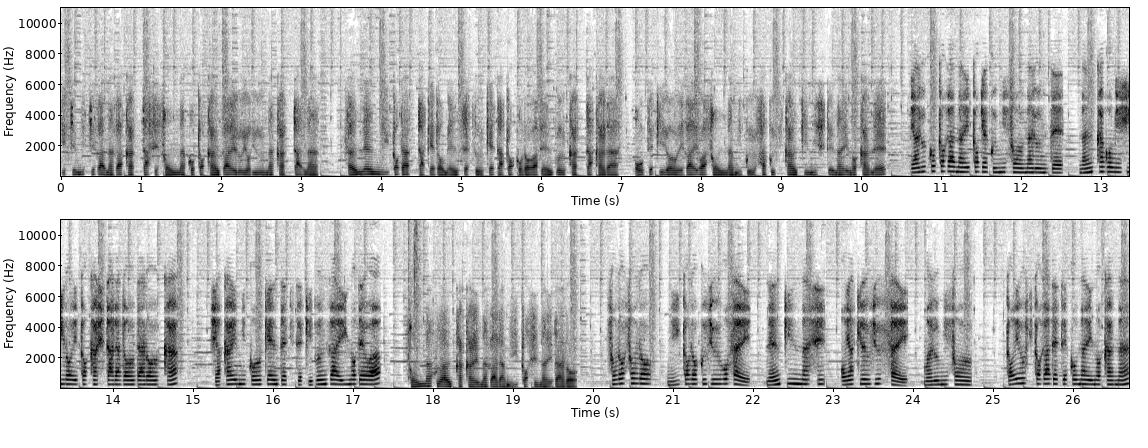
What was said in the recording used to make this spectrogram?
1日が長かったしそんなこと考える余裕なかったな。3年ニートだったけど面接受けたところは全部受かったから、大手企業以外はそんなに空白期間気にしてないのかねやることがないと逆にそうなるんで、なんかゴミ拾いとかしたらどうだろうか？社会に貢献できて気分がいいのでは？そんな不安抱えながらニートしないだろ。そろそろ、ニート65歳、年金なし、親90歳、丸にそう。という人が出てこないのかな？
